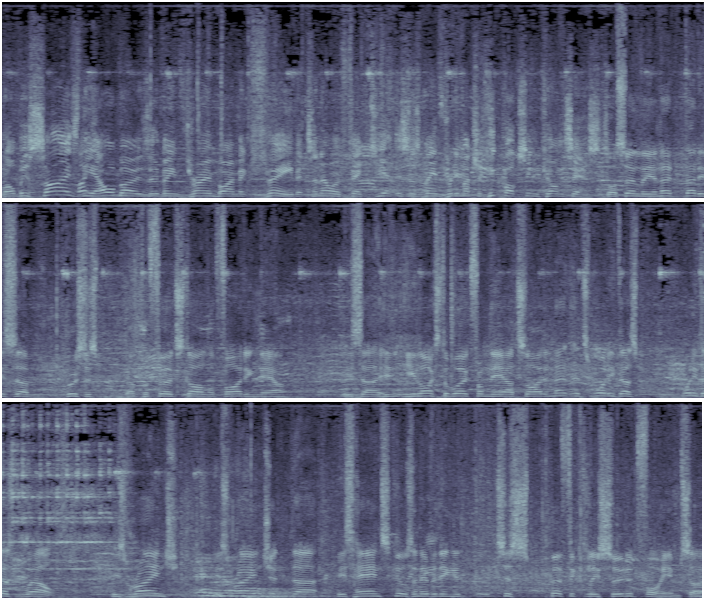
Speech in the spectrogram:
Well, besides the elbows that have been thrown by Macfie, but to no effect yet, this has been pretty much a kickboxing contest. Well, certainly, and that, that is uh, Bruce's uh, preferred style of fighting now. Uh, he, he, likes to work from the outside, and that, it's what he does, what he does well his range, his range and uh, his hand skills and everything, it's just perfectly suited for him. So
